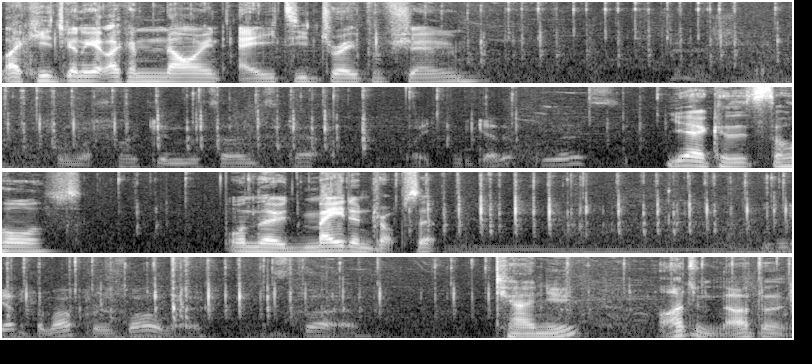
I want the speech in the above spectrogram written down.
Like he's going to get like a 980 drape of shame. From a fucking return to cat. Wait, can we get it from this? Yeah, because it's the horse. Well, no, Maiden drops it. You can get it from upper as well though. Can you? I don't. I don't.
